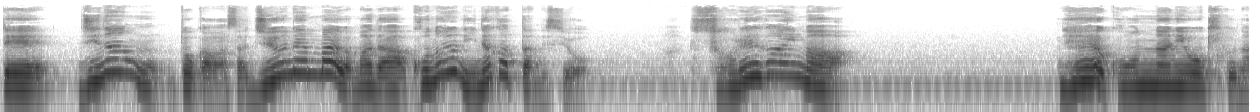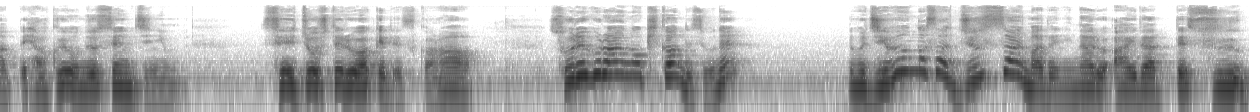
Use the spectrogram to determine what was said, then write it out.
て次男とかはさ10年前はまだこの世にいなかったんですよ。それが今ねこんなに大きくなって140センチに成長してるわけですからそれぐらいの期間ですよね。でも自分がさ10歳までになる間ってすっ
